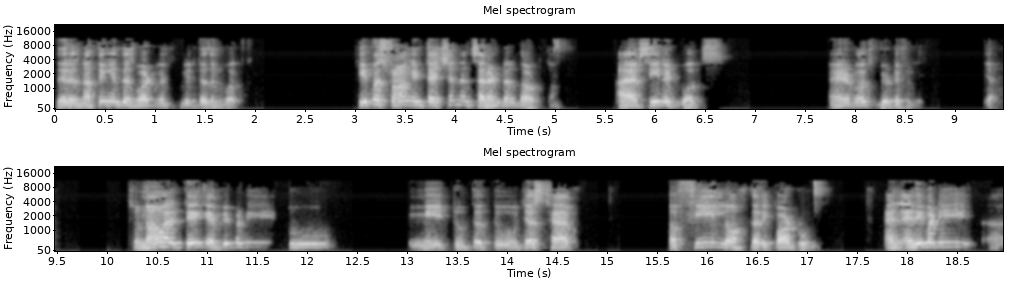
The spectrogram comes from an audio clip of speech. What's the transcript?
There is nothing in this world which, which doesn't work. Keep a strong intention and surrender the outcome. I have seen it works. And it works beautifully. Yeah. So now I'll take everybody to me to the to just have a feel of the record room. And anybody, uh,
